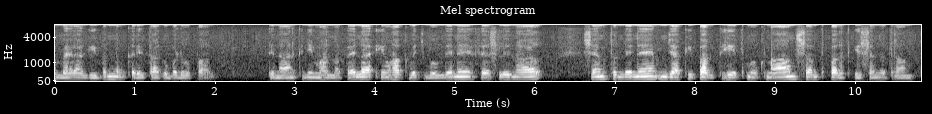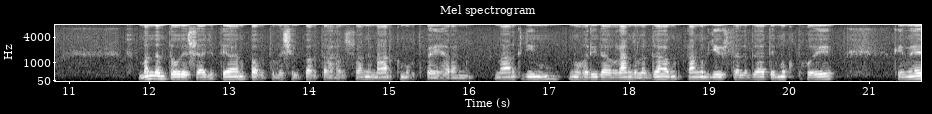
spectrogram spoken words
ਬੈਰਾਗੀ ਬੰਧਨ ਕਰੇ ਤਾਂ ਕੋ ਬੜੋ ਪਾਗ। ਤੇ ਨਾਨਕ ਜੀ ਮਹੱਲਾ ਪਹਿਲਾ ਇਉਂ ਹੱਕ ਵਿੱਚ ਬੋਲਦੇ ਨੇ, ਫੈਸਲੇ ਨਾਲ ਸਹਿਮਤ ਹੁੰਦੇ ਨੇ, ਜਾ ਕੀ ਭਗਤ ਹੇਤ ਮੁਖ ਨਾਮ, ਸੰਤ ਭਗਤ ਕੀ ਸੰਗਤ ਰਾਮ। ਬੰਧਨ ਤੋਰੇ ਸਹਿਜ ਧਿਆਨ ਭਗਤ ਵਿਸ਼ਲ ਭਗਤਾ ਹਰ ਸੰਗ, ਨਾਨਕ ਮੁਕਤ ਪਏ ਹਰੰਗ ਨਾਨਕ ਜੀ ਨੂੰ ਹਰੀ ਦਾ ਰੰਗ ਲੱਗਾ, ਰੰਗ ਮਜੀਠ ਦਾ ਲੱਗਾ ਤੇ ਮੁਕਤ ਹੋਏ। ਕਿਵੇਂ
